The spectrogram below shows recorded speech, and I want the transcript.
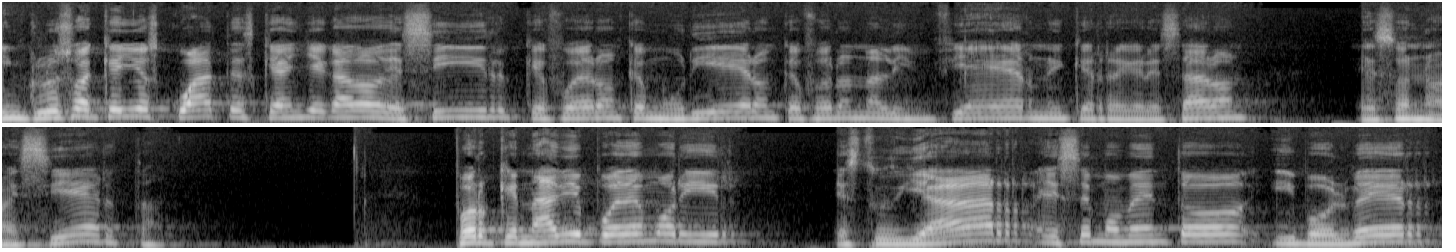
Incluso aquellos cuates que han llegado a decir que fueron, que murieron, que fueron al infierno y que regresaron, eso no es cierto. Porque nadie puede morir, estudiar ese momento y volver,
